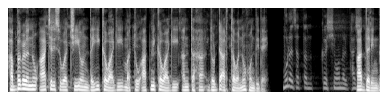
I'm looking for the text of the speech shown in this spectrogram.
ಹಬ್ಬಗಳನ್ನು ಆಚರಿಸುವ ಚಿಯೋನ್ ದೈಹಿಕವಾಗಿ ಮತ್ತು ಆತ್ಮಿಕವಾಗಿ ಅಂತಹ ದೊಡ್ಡ ಅರ್ಥವನ್ನು ಹೊಂದಿದೆ. ಆದ್ದರಿಂದ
